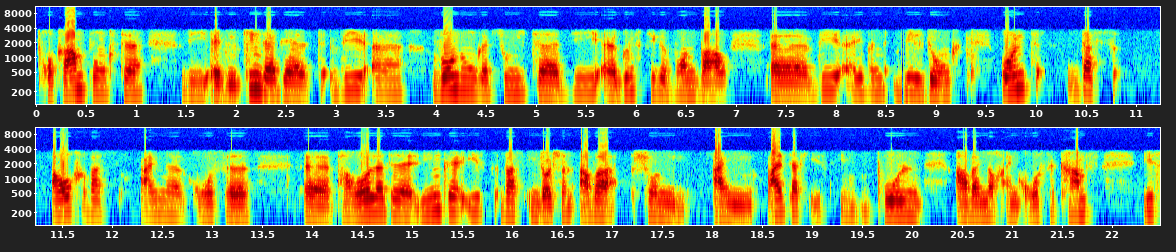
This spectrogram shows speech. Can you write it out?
Programmpunkte wie eben Kindergeld, wie äh, Wohnungen zur Miete, die äh, günstige Wohnbau, äh, wie eben Bildung. Und das auch, was eine große äh, Parole der Linke ist, was in Deutschland aber schon ein Alltag ist, in Polen aber noch ein großer Kampf, ist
